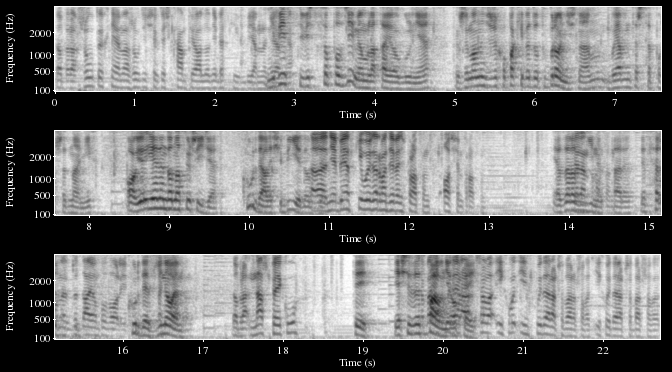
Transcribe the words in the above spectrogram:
Dobra, żółtych nie ma, żółci się gdzieś kampią, ale do niebieskich wbijam na Niebiescy, wiesz co, pod ziemią latają ogólnie. Także mam nadzieję, że chłopaki będą tu bronić nam, bo ja bym też se poszedł na nich. O, je- jeden do nas już idzie. Kurde, ale się bije dobrze. E, niebieski Wither ma 9%, 8%. Ja zaraz 7%. zginę, stary. Ja zaraz One zginę. dodają powoli. Kurde, zginąłem. 6%. Dobra, nasz pyku. Ty, ja się Trzeba ich Withera- okej. Trzeba ich, ich Withera trzeba raszować, ich Withera trzeba raszować.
